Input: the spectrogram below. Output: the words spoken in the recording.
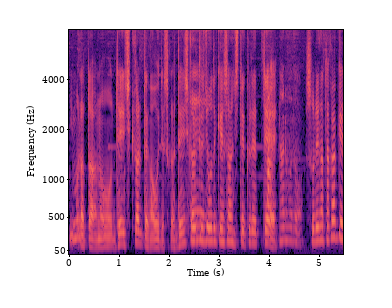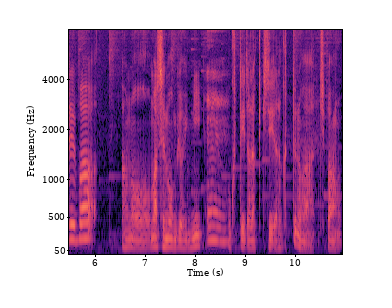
今だとあの電子カルテが多いですから電子カルテ上で計算してくれて、えー、なるほど。それが高ければあの、まあ、専門病院に送っていただく、えー、来ていただくっていうのが一番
